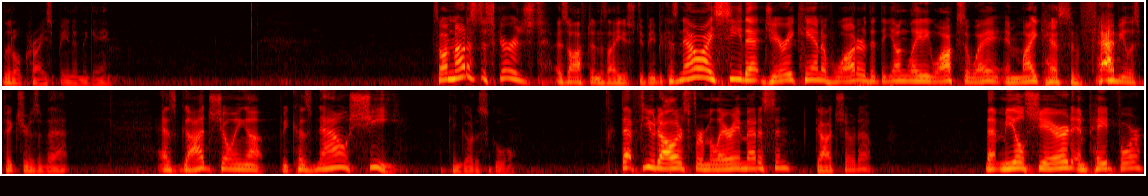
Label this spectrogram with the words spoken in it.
little Christ being in the game. So I'm not as discouraged as often as I used to be because now I see that jerry can of water that the young lady walks away, and Mike has some fabulous pictures of that, as God showing up because now she can go to school. That few dollars for malaria medicine, God showed up. That meal shared and paid for,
